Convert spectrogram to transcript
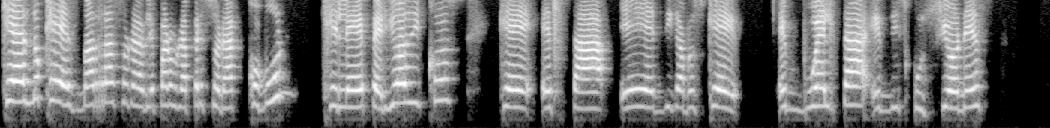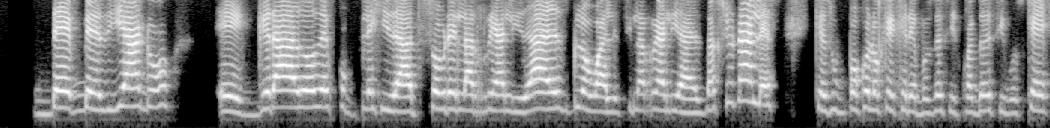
qué es lo que es más razonable para una persona común que lee periódicos, que está, eh, digamos que, envuelta en discusiones de mediano eh, grado de complejidad sobre las realidades globales y las realidades nacionales, que es un poco lo que queremos decir cuando decimos que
